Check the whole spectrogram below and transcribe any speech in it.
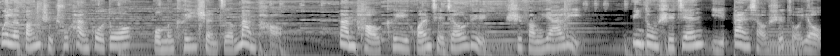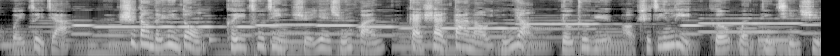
为了防止出汗过多，我们可以选择慢跑。慢跑可以缓解焦虑、释放压力，运动时间以半小时左右为最佳。适当的运动可以促进血液循环，改善大脑营养，有助于保持精力和稳定情绪。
